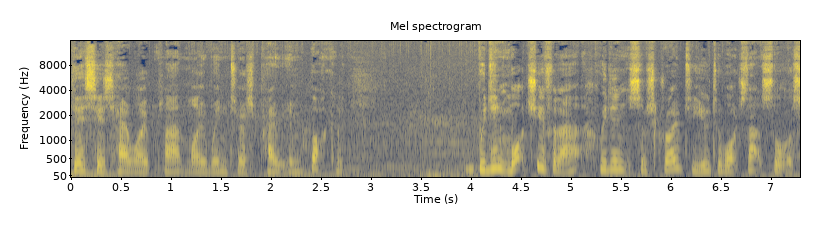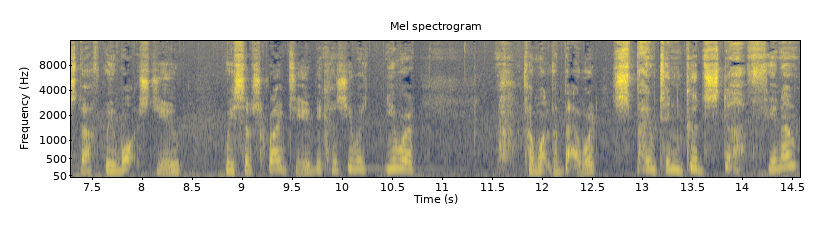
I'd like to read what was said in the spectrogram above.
This is how I plant my winter sprouting broccoli. We didn't watch you for that. We didn't subscribe to you to watch that sort of stuff. We watched you we subscribed to you because you were you were for want of a better word spouting good stuff you know?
